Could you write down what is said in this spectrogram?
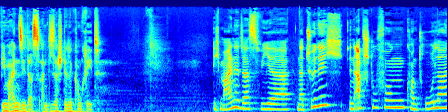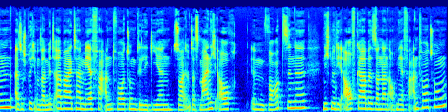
Wie meinen Sie das an dieser Stelle konkret? Ich meine, dass wir natürlich in Abstufung Controllern, also sprich unseren Mitarbeitern, mehr Verantwortung delegieren sollen. Und das meine ich auch im Wortsinne, nicht nur die Aufgabe, sondern auch mehr Verantwortung.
